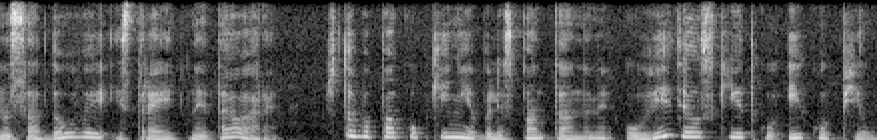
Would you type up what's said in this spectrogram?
на садовые и строительные товары, чтобы покупки не были спонтанными, увидел скидку и купил,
